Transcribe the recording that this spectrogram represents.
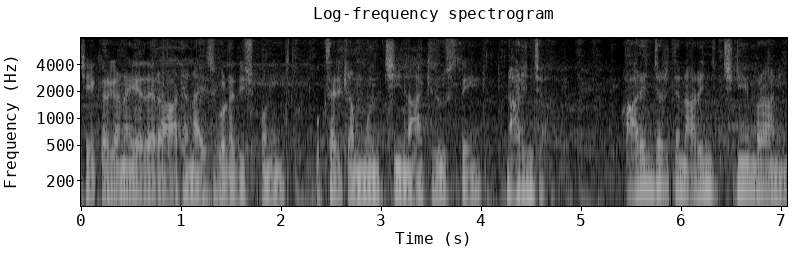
శేఖర్ గాన ఏదైనా ఆటన ఐసుగోళ తీసుకొని ఒకసారి ఇట్లా ముంచి నాకి చూస్తే నారింజ. ఆరెంజ్ అడితే నారింజ ఇచ్చినేం రా అని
